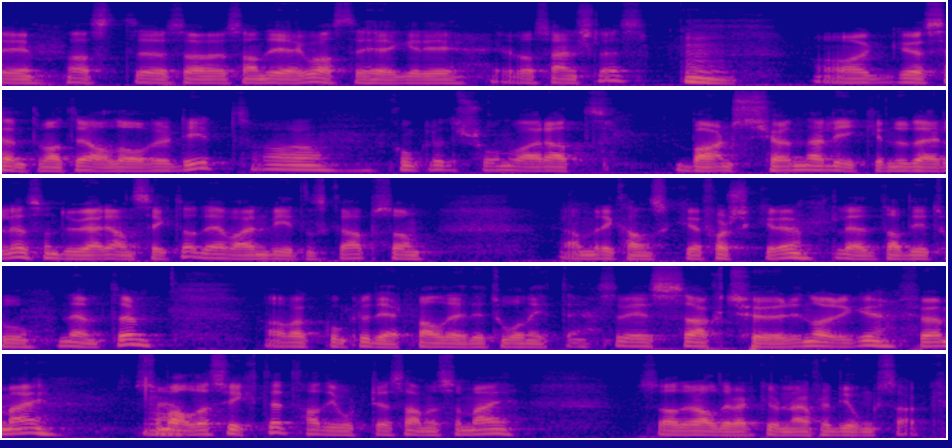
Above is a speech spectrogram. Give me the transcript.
i Ast San Diego, Astrid Heger i Los Angeles. Mm. Og sendte materialet over dit. Og konklusjonen var at barns kjønn er like individuelle som du er i ansiktet. Og det var en vitenskap som amerikanske forskere, ledet av de to nevnte, var konkludert med allerede i 92. Så hvis aktører i Norge før meg, som Ja. alle sviktet, hadde gjort det samme som meg, så hadde det aldri vært grunnlag for Bjugn-sak.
